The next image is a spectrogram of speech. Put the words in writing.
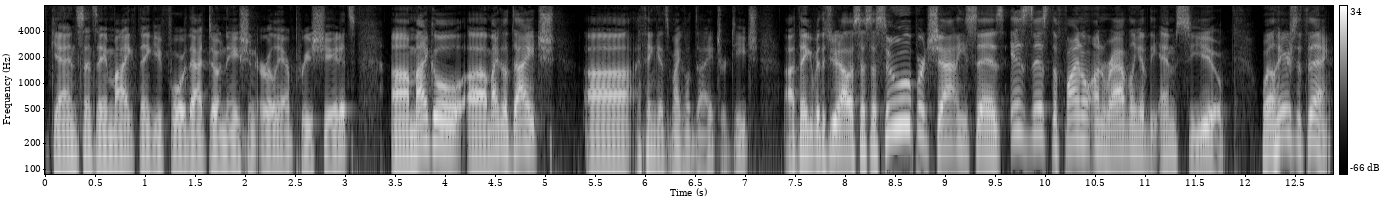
Again, Sensei Mike, thank you for that donation early. I appreciate it. Uh, Michael uh, Michael Deitch uh, I think it's Michael Deitch or Deitch. Uh, thank you for the two dollars. That's a super chat. He says, "Is this the final unraveling of the MCU?" Well, here's the thing.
